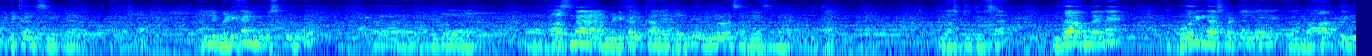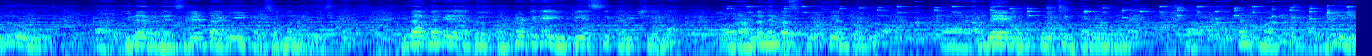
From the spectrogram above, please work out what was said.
ಮೆಡಿಕಲ್ ಸೀಟ್ ಅಲ್ಲಿ ಮೆಡಿಕಲ್ ಮುಗಿಸ್ಕೊಂಡು ಒಂದು ಹಾಸನ ಮೆಡಿಕಲ್ ಕಾಲೇಜಲ್ಲಿ ರೂರಲ್ ಸರ್ವಿಸ್ ಮಾಡಿದ ಅಷ್ಟು ದಿವಸ. ಇದಾದಮೇಲೆ ಬೋರಿಂಗ್ ಹಾಸ್ಪಿಟಲಲ್ಲಿ ಒಂದು ಆರು ತಿಂಗಳು ಜೂನಿಯರ್ ರೆಸಿಡೆಂಟ್ ಆಗಿ ಕೆಲಸವನ್ನು ನಿರ್ವಹಿಸಿದೆ. ಇದಾದಮೇಲೆ ಅದರ ಒಟ್ಟೊಟ್ಟಿಗೆ ಯು ಪಿ ಎಸ್ ಸಿ ಪರೀಕ್ಷೆಯನ್ನು ಅವರ ಅಣ್ಣನಿಂದ ಸ್ಫೂರ್ತಿ ಅಂದ್ಕೊಂಡು ಆ, ಯಾವುದೇ ಒಂದು ಕೋಚಿಂಗ್ ತಗೊಳ್ದೇನೆ ಅಟೆಂಪ್ಟ್ ಮಾಡಿ ಅದರಲ್ಲಿ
